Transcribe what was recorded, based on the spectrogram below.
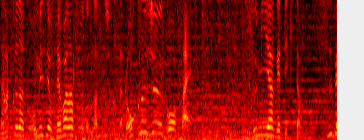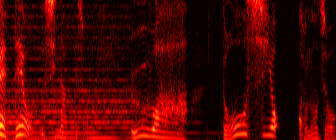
た泣く泣くお店を手放すことになってしまった。65歳。積み上げてきたもの全てを失ってしまううわーどうしよう。この状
